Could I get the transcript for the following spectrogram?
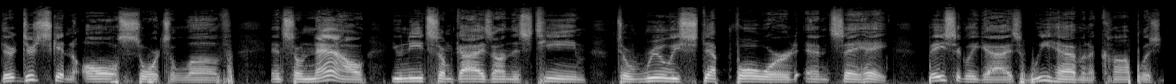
They're they're just getting all sorts of love. And so now you need some guys on this team to really step forward and say, hey, basically, guys, we have an accomplished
